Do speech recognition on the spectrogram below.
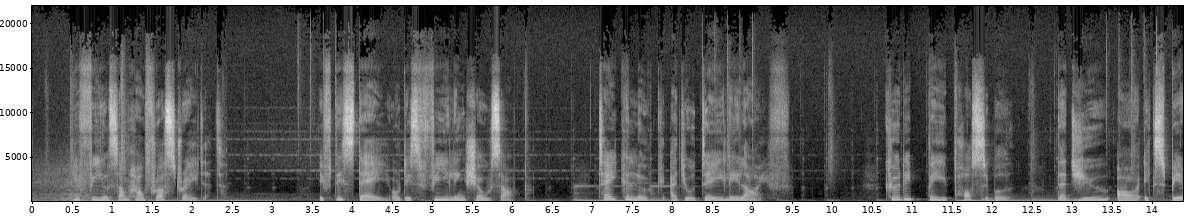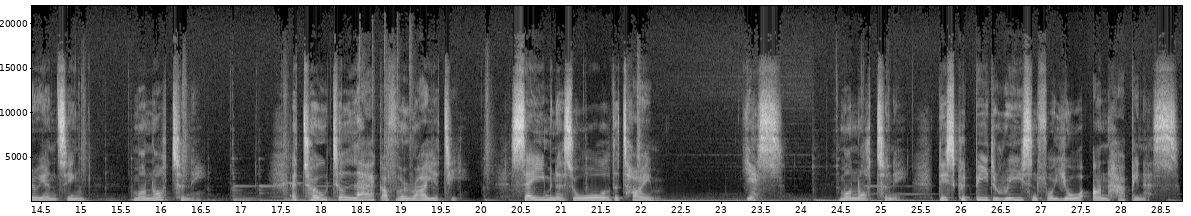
you feel somehow frustrated. If this day or this feeling shows up, take a look at your daily life. Could it be possible that you are experiencing monotony? A total lack of variety, sameness all the time Yes, monotony. This could be the reason for your unhappiness.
